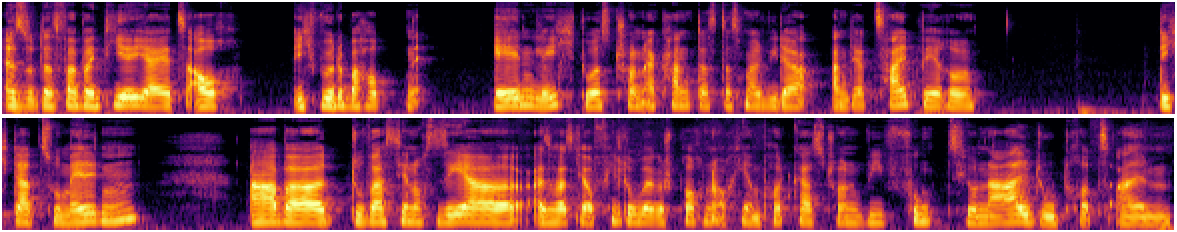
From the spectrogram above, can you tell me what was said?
Also das war bei dir ja jetzt auch, ich würde behaupten, ähnlich. Du hast schon erkannt, dass das mal wieder an der Zeit wäre, dich da zu melden. Aber du warst ja noch sehr, also hast ja auch viel darüber gesprochen, auch hier im Podcast schon, wie funktional du trotz allem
